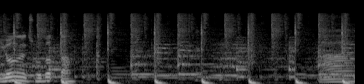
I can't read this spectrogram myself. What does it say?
이거는 조졌다. 아.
